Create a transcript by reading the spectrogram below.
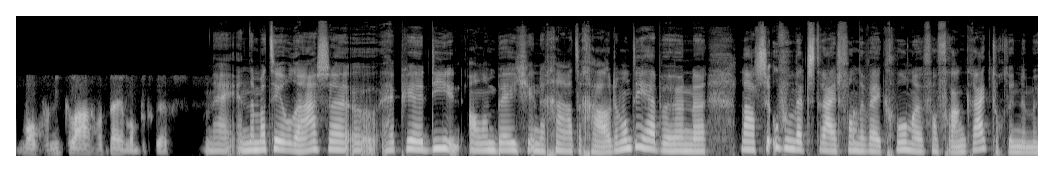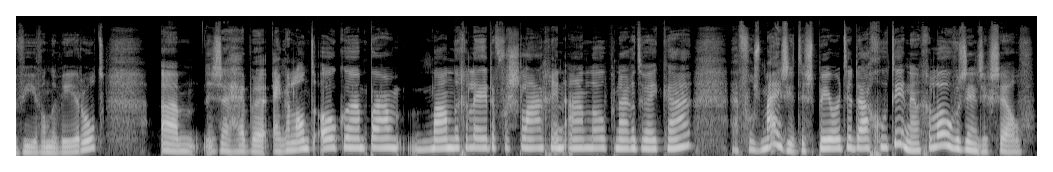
mogen we niet klagen wat Nederland betreft. Nee, en de Mathilda's, uh, heb je die al een beetje in de gaten gehouden? Want die hebben hun uh, laatste oefenwedstrijd van de week gewonnen van Frankrijk, toch de nummer 4 van de wereld. Um, ze hebben Engeland ook een paar maanden geleden verslagen in aanloop naar het WK. En volgens mij zit de spirit daar goed in en geloven ze in zichzelf.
